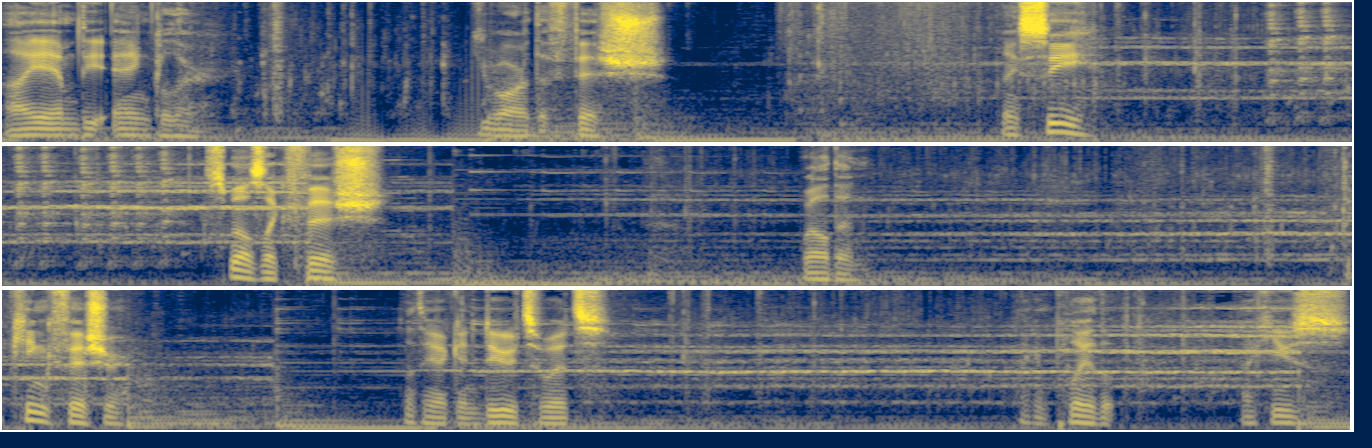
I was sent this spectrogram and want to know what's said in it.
I am the angler. You are the fish. I see. Smells like fish. Well then. The kingfisher. Nothing I can do to it. I can play the... I can use...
